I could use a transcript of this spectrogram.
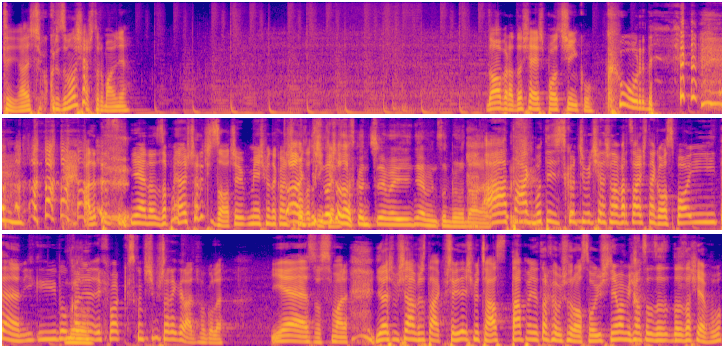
Ty, ale jeszcze kukurydzę siać normalnie. Dobra, dosiajesz po odcinku. Kurde. Ale to, nie no, zapomniałeś wczoraj czy co? Czy mieliśmy dokończyć Tak, poza odcinkiem? nasiona skończyły i nie wiem co było dalej. A tak, bo ty skończyły ci się nasiona, wracałeś na gospo i ten, i, i był No. koniec, chyba skończyliśmy wczoraj grać w ogóle. Jezus Maria. Ja już myślałem, że tak, przewidzieliśmy czas, tam pewnie trochę już rosło, już nie ma miesiąca do, do zasiewu.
